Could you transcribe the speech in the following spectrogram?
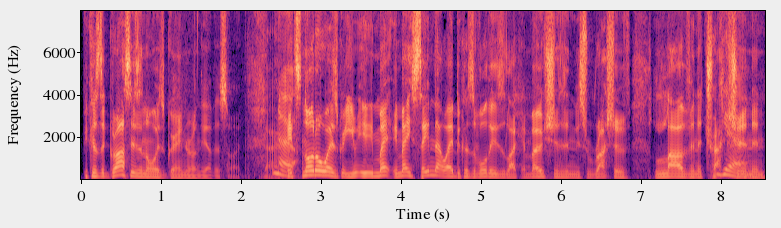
because the grass isn't always greener on the other side. No. It's not always green. You, it may it may seem that way because of all these like emotions and this rush of love and attraction, Yeah. and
